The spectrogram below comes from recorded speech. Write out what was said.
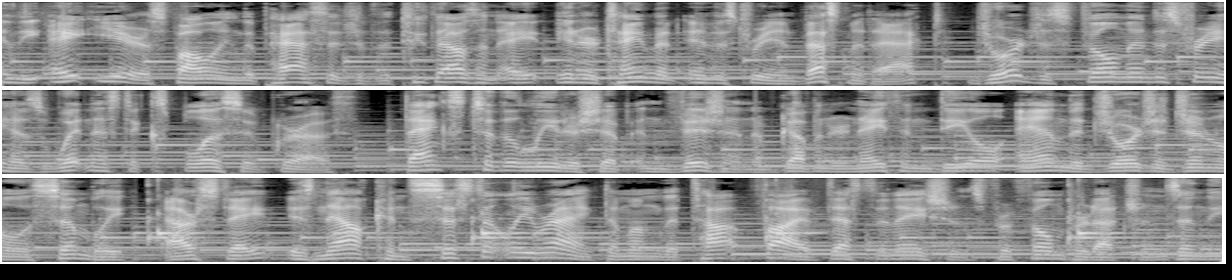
In the eight years following the passage of the 2008 Entertainment Industry Investment Act, Georgia's film industry has witnessed explosive growth. Thanks to the leadership and vision of Governor Nathan Deal and the Georgia General Assembly, our state is now consistently ranked among the top five destinations for film productions in the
